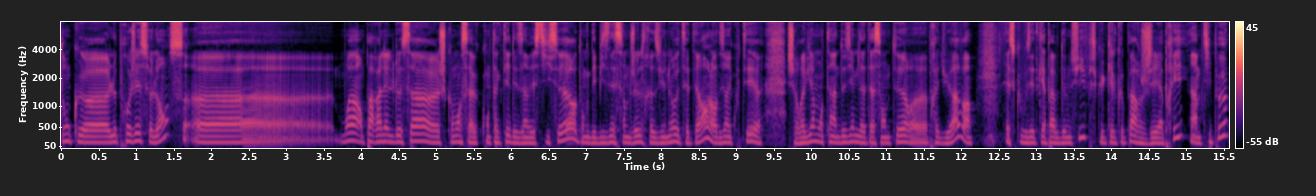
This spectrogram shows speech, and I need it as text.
donc euh, le projet se lance. Euh, moi, en parallèle de ça, euh, je commence à contacter des investisseurs, donc des business angels régionaux, etc. En leur disant, écoutez, j'aimerais bien monter un deuxième data center près du Havre. Est-ce que vous êtes capable de me suivre? Parce que quelque part, j'ai appris un petit peu.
